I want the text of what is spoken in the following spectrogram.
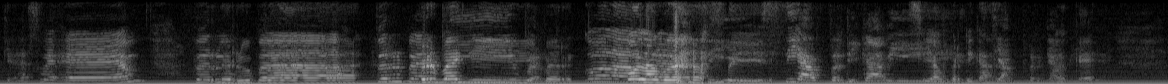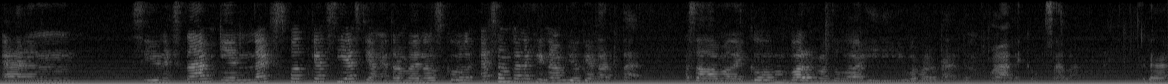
Oke, SWM berubah, Berubah, berbagi, berbagi berkolaborasi, siap berdikari, Siap berdikari. siap berdikari. Oke. And see you next time in next podcast Yes yang International School SMK Negeri 6 Yogyakarta. Assalamualaikum warahmatullahi wabarakatuh. Waalaikumsalam. Dadah.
